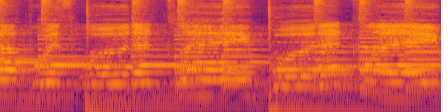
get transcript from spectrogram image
up with wood and clay, wood and clay,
